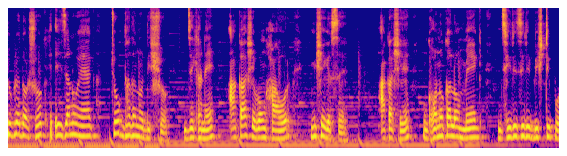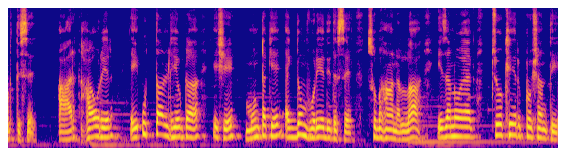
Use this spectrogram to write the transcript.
সুপ্রিয় দর্শক, এই যেন এক চোখ ধাঁধানোর দৃশ্য, যেখানে আকাশ এবং হাওর মিশে গেছে। আকাশে ঘন কালো মেঘ ঝিরিঝিরি বৃষ্টি পড়তেছে। আর হাওরের এই উত্তাল ঢেউটা এসে মনটাকে একদম ভরিয়ে দিতেছে। সুবাহান আল্লাহ এ যেন এক চোখের প্রশান্তি।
